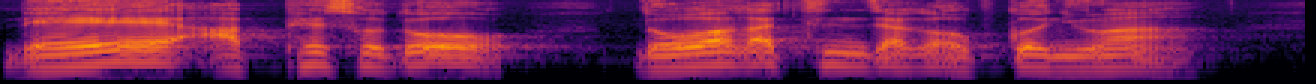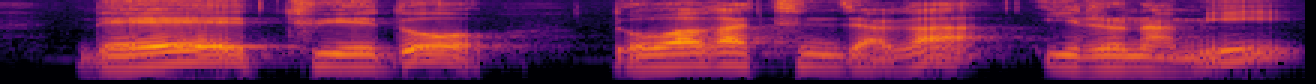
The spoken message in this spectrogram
내 앞에서도 너와 같은 자가 없거니와 내 뒤에도 너와 같은 자가 일어남이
